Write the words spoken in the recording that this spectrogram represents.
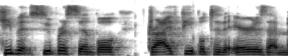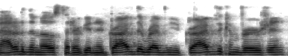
Keep it super simple. Drive people to the areas that matter the most, that are going to drive the revenue, drive the conversion.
